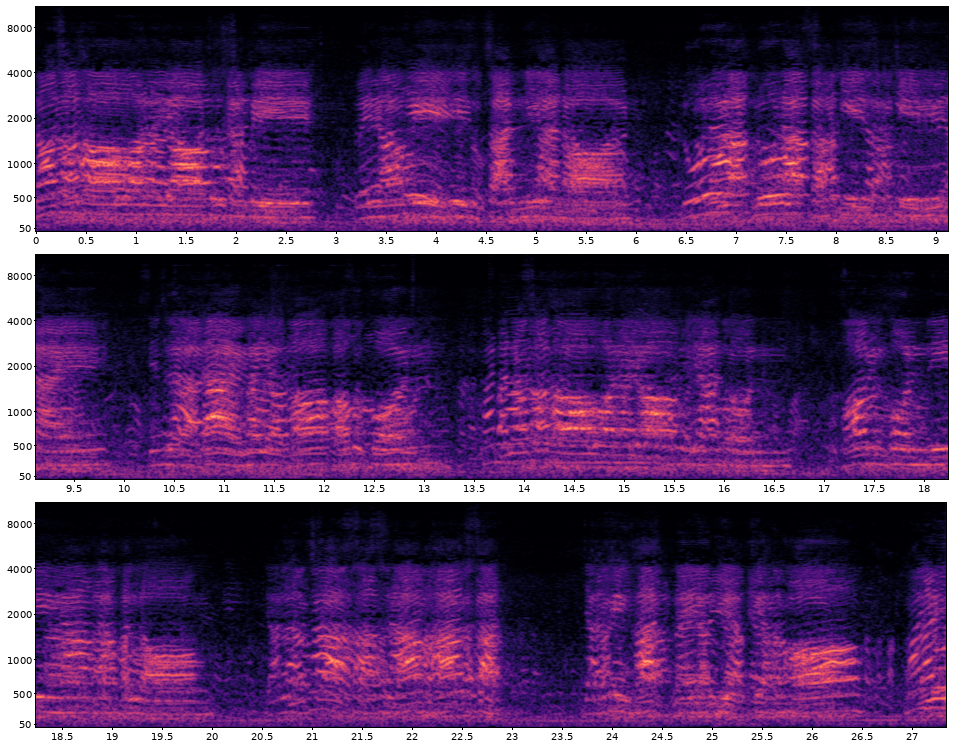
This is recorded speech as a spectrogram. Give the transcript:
นสทวรยทุกชั้นปีเป็นท้องที่ที่สุขสันต์นิรันดรรู้รักรู้รักสามัคคีสามัคคีมีวินัยเสียสละได้ไม่ย่อท้อขอฝึกฝนพันนสทวรยพยานตน พอเป็นคนดีงามนำพันลองจะรักชาติศาสนามหากษัตริย์ จะเข่งคัดในระเบียบเทียบน้ำหอมมายุ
